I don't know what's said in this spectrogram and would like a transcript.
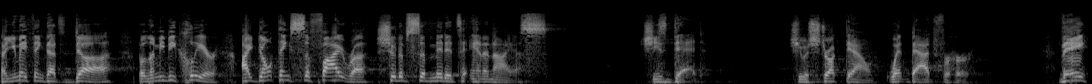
Now, you may think that's duh, but let me be clear. I don't think Sapphira should have submitted to Ananias. She's dead. She was struck down, went bad for her. They,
